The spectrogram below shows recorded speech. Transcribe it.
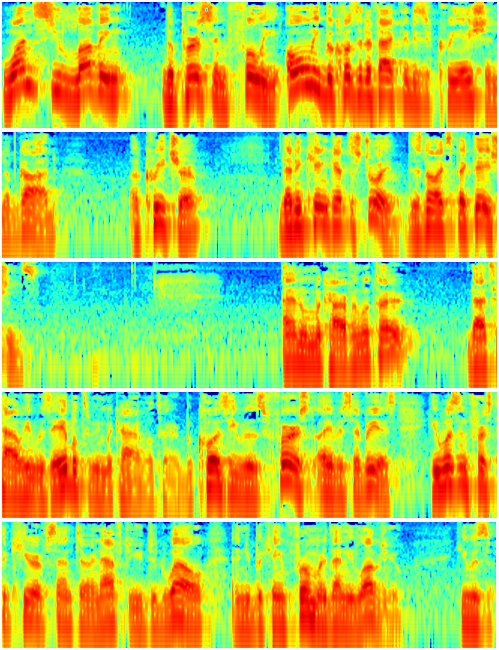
Once you loving the person fully, only because of the fact that he's a creation of God, a creature, then he can't get destroyed. There's no expectations. And um, Umakarvan Latayr, that's how he was able to be Makar Latayr. Because he was first Oivis Abrias. He wasn't first the Kirov center and after you did well and you became firmer, then he loved you. He was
